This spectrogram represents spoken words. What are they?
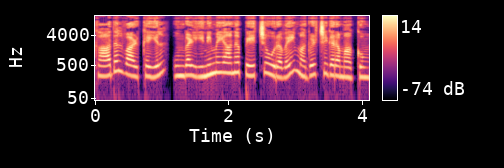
காதல் வாழ்க்கையில் உங்கள் இனிமையான பேச்சு உறவை மகிழ்ச்சிகரமாக்கும்.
